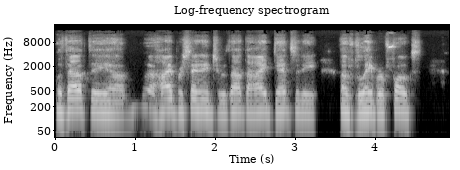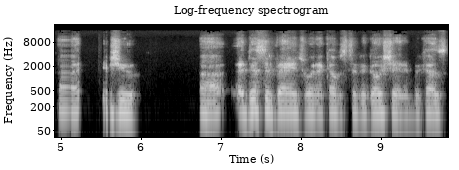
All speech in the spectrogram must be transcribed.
without the uh, high percentage, without the high density of labor folks, uh, gives you uh, a disadvantage when it comes to negotiating because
